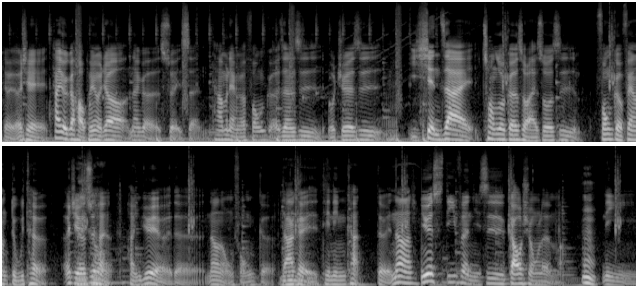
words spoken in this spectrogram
对，而且他有个好朋友叫那个水神，他们两个风格真的是，我觉得是以现在创作歌手来说是风格非常独特，而且又是很很悦耳的那种风格，大家可以听听看。对，那因为 Stephen 你是高雄人嘛，嗯，你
